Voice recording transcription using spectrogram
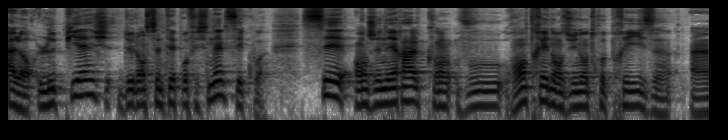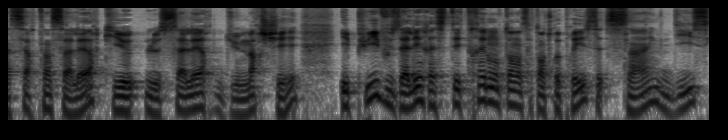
Alors, le piège de l'ancienneté professionnelle, c'est quoi? C'est en général quand vous rentrez dans une entreprise à un certain salaire, qui est le salaire du marché, et puis vous allez rester très longtemps dans cette entreprise, 5, 10,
